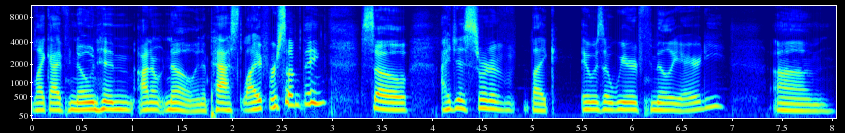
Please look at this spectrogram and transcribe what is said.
like I've known him. I don't know in a past life or something. So I just sort of like it was a weird familiarity, um,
